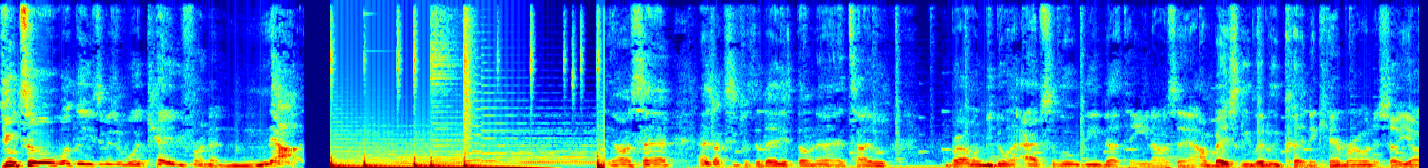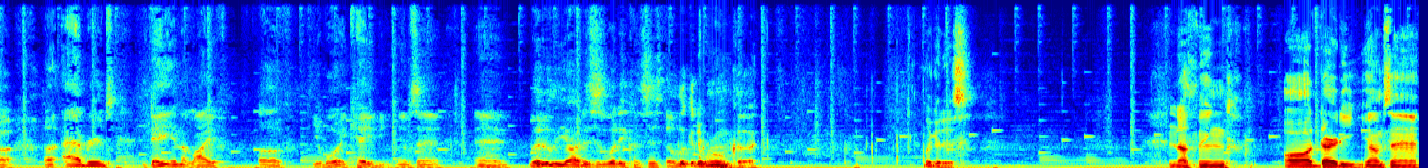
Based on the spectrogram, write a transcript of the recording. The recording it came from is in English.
YouTube, what's the YouTube? It's your boy Kavyy from the now. You know what I'm saying? As y'all see for today's thumbnail and title, bro, I'm gonna be doing absolutely nothing. You know what I'm saying? I'm basically literally cutting the camera on to show y'all an average day in the life of your boy Kavyy. You know what I'm saying? And literally, y'all, this is what it consists of. Look at the room, cut. Look at this. Nothing, all dirty. You know what I'm saying?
